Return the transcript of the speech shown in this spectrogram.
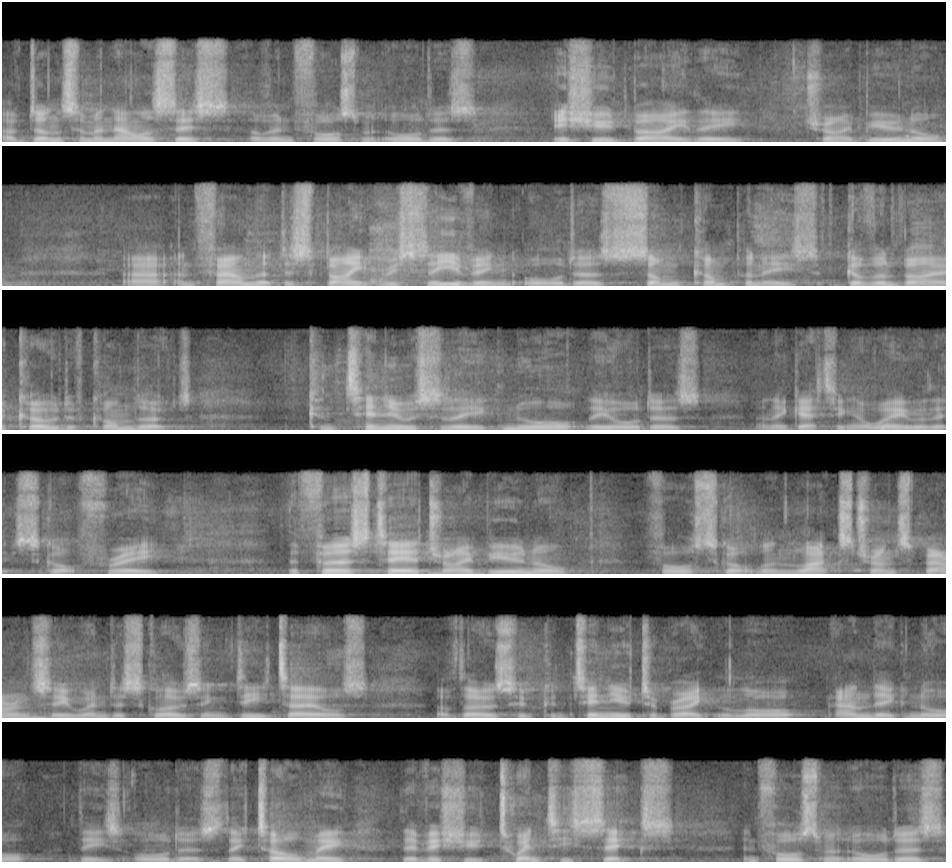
I've done some analysis of enforcement orders issued by the tribunal uh, and found that despite receiving orders, some companies governed by a code of conduct continuously ignore the orders and are getting away with it scot-free. The first tier tribunal for Scotland lacks transparency when disclosing details of those who continue to break the law and ignore these orders. They told me they've issued 26 enforcement orders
